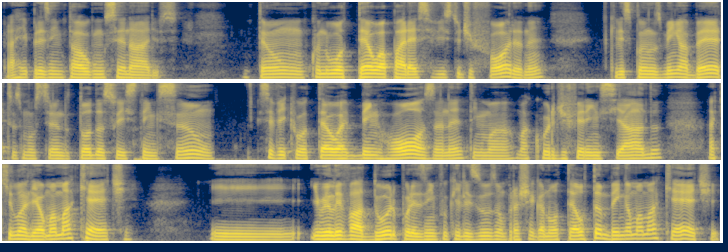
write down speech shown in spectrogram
para representar alguns cenários. Então, quando o hotel aparece visto de fora, né? Aqueles planos bem abertos, mostrando toda a sua extensão. Você vê que o hotel é bem rosa, né? Tem uma, uma cor diferenciada. Aquilo ali é uma maquete. E, e o elevador, por exemplo, que eles usam para chegar no hotel também é uma maquete,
